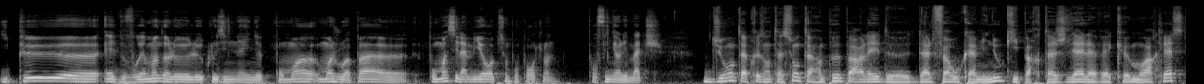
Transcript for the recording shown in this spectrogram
Il peut euh, être vraiment dans le, le closing line. Pour moi, moi, je vois pas. Euh, pour moi, c'est la meilleure option pour Portland pour finir les matchs. Durant ta présentation, tu as un peu parlé d'Alpha Kaminou qui partage l'aile avec euh, Moarkless.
